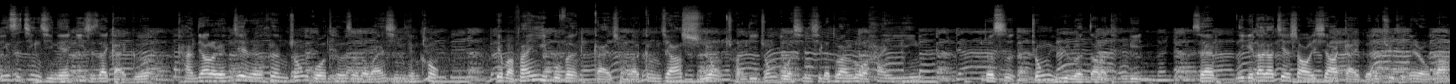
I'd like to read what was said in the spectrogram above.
因此近几年一直在改革，砍掉了“人见人恨”中国特色的完形填空，又把翻译部分改成了更加实用、传递中国信息的段落汉译英。这次终于轮到了听力，Sam，你给大家介绍一下改革的具体内容吧。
